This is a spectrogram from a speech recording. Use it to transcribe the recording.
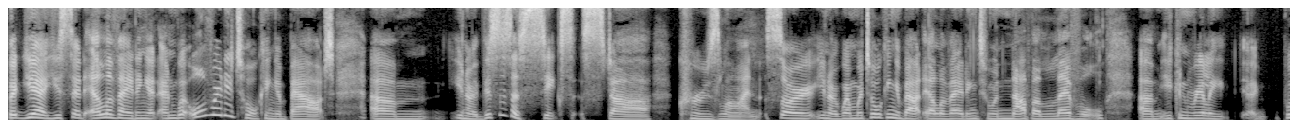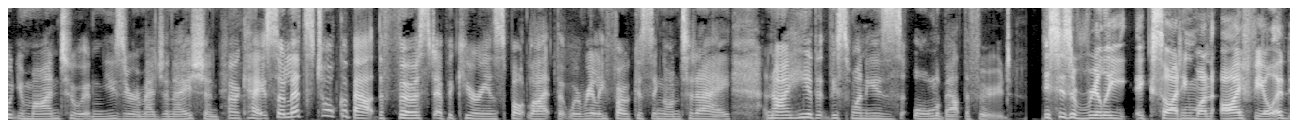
but yeah, you said elevating it, and we're already talking about, um, you know, this is a six star cruise line. So, you know, when we're talking about elevating to another level, um, you can really uh, put your mind to it and use your imagination. Okay, so let's talk about the first Epicurean spotlight that we're really focusing on today. And I hear that this one is all about the food. This is a really exciting one, I feel. And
